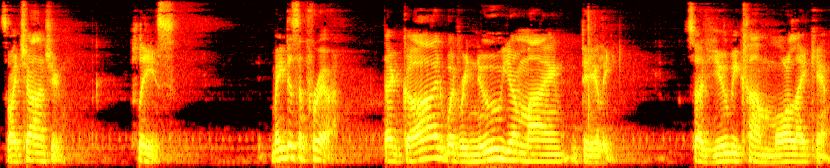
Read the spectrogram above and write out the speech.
So I challenge you, please make this a prayer that God would renew your mind daily so that you become more like him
